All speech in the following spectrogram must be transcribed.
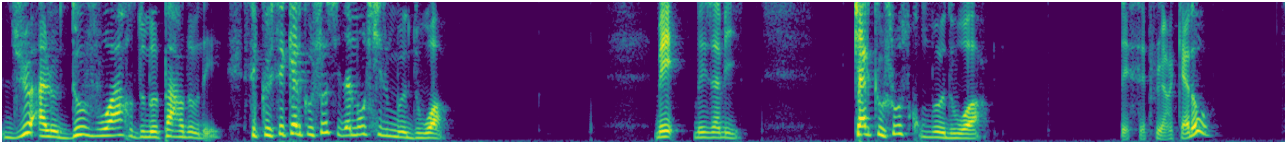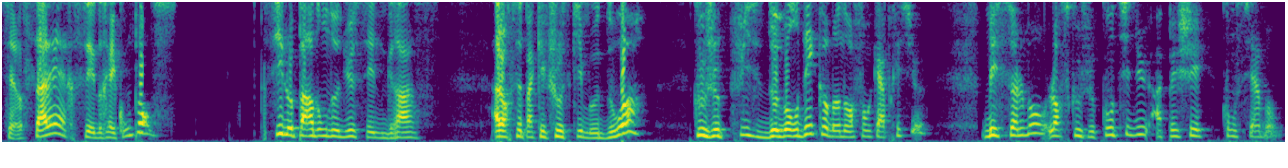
Dieu a le devoir de me pardonner. C'est que c'est quelque chose finalement qu'il me doit. Mais, mes amis, quelque chose qu'on me doit, mais c'est plus un cadeau. C'est un salaire, c'est une récompense. Si le pardon de Dieu c'est une grâce, alors c'est pas quelque chose qui me doit, que je puisse demander comme un enfant capricieux, mais seulement lorsque je continue à pécher consciemment.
